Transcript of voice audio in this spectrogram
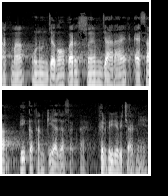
आत्मा उन उन जगहों पर स्वयं जा रहा है ऐसा भी कथन किया जा सकता है। फिर भी ये विचारणीय है।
